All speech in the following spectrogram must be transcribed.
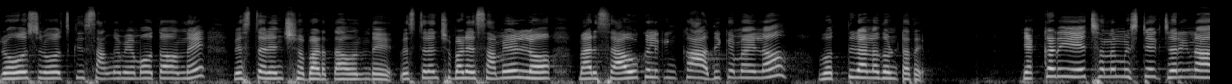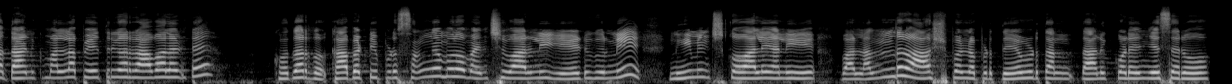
రోజు రోజుకి సంఘం ఏమవుతా ఉంది? విస్తరించబడతా ఉంది. విస్తరించబడే సమయంలో మరి సేవకులకి ఇంకా అధికమైన ఒత్తిడి అన్నది ఉంటుంది. ఎక్కడ ఏ చిన్న మిస్టేక్ జరిగినా దానికి మళ్ళా పేతురు రావాలంటే కుదరదు. కాబట్టి ఇప్పుడు సంఘంలో మంచి వారిని ఏడుగురిని నియమించుకోవాలి అని వాళ్ళందరూ ఆశపడినప్పుడు దేవుడు తన దానికి కూడా ఏం చేశారు?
